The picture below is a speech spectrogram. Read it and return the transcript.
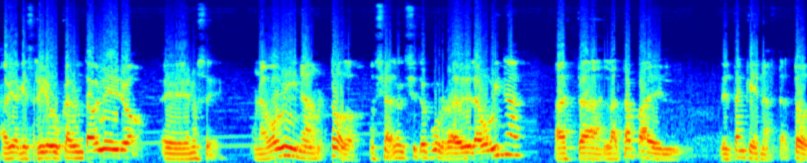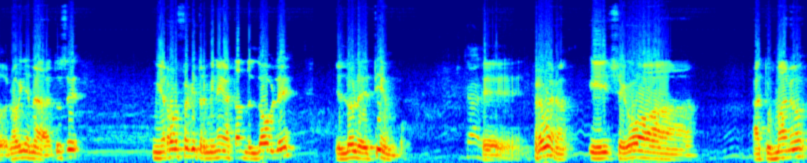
había que salir a buscar un tablero, eh, no sé, una bobina, todo. O sea, lo que se te ocurra, desde la bobina hasta la tapa del, tanque de nafta, todo, no había nada. Entonces, mi error fue que terminé gastando el doble, el doble de tiempo. Eh, pero bueno, y llegó a, a tus manos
